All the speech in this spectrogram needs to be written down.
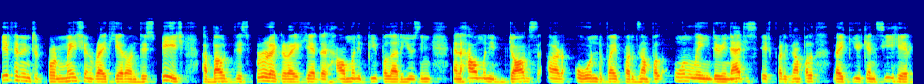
different information right here on this page about this product right here that how many people are using and how many dogs are owned by for example only in the united states. For example like you can see here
